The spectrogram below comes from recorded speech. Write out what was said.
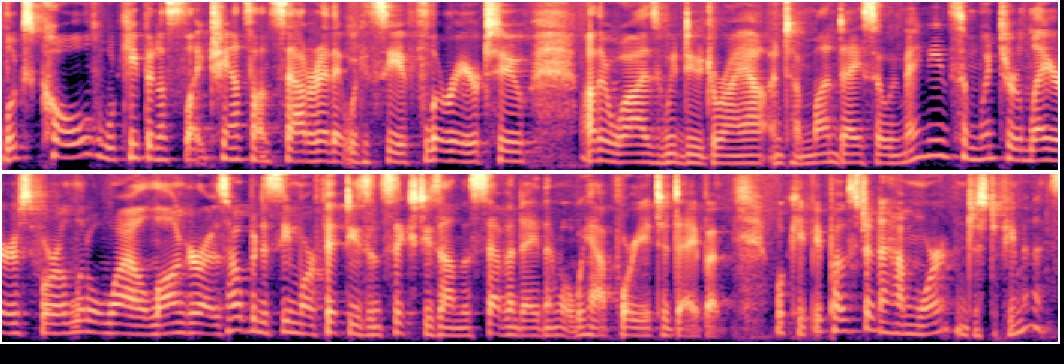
Looks cold. We'll keep in a slight chance on Saturday that we can see a flurry or two. Otherwise, we do dry out into Monday. So we may need some winter layers for a little while longer. I was hoping to see more 50s and 60s on the seven day than what we have for you today, but we'll keep you posted and have more in just a few minutes.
